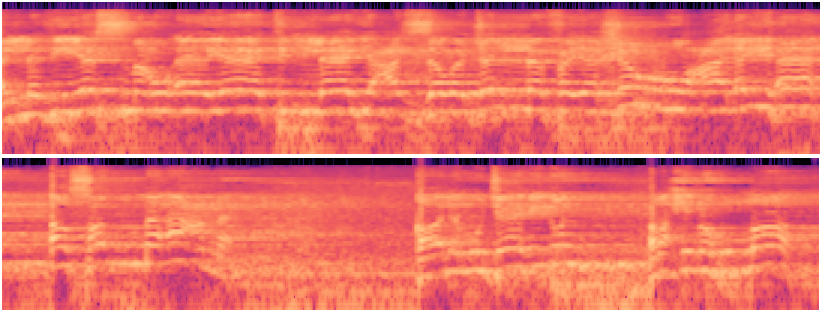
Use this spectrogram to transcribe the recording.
الذي يسمع آيات الله عز وجل فيخر عليها أصم أعمى. قال مجاهد رحمه الله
